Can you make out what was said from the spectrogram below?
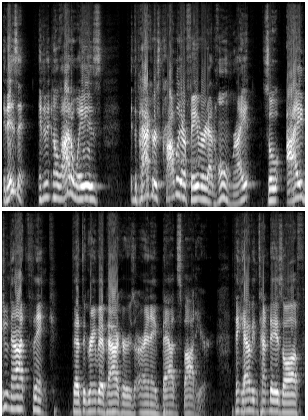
It isn't. In, in a lot of ways, the Packers probably are favored at home, right? So I do not think that the Green Bay Packers are in a bad spot here. I think having 10 days off,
